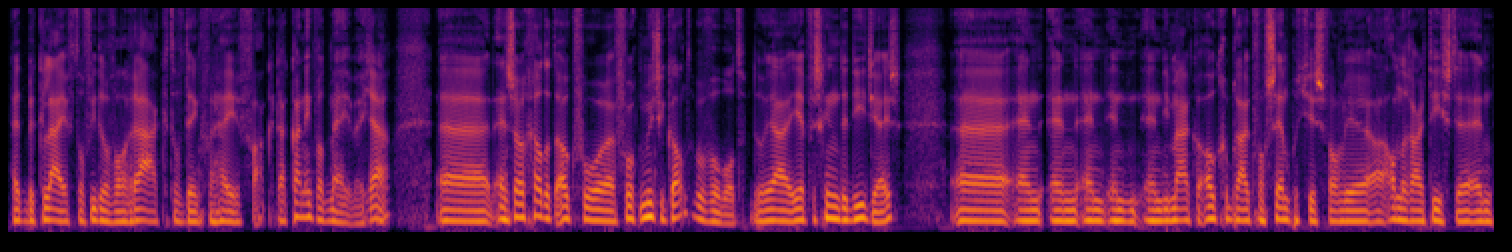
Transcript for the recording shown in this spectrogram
het beklijft, of in ieder geval raakt, of denkt van hé, hey, fuck, daar kan ik wat mee, weet je. Ja. en zo geldt het ook voor, voor muzikanten bijvoorbeeld. Bedoel, ja, je hebt verschillende DJ's. eh, en, en, en, en, en die maken ook gebruik van sampletjes van weer andere artiesten. En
